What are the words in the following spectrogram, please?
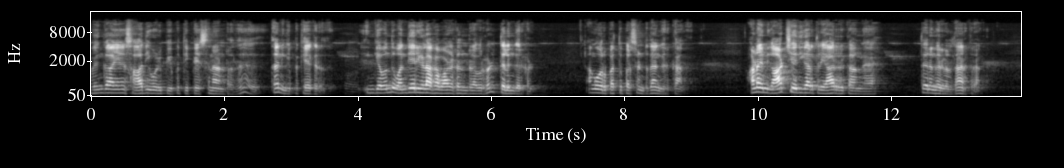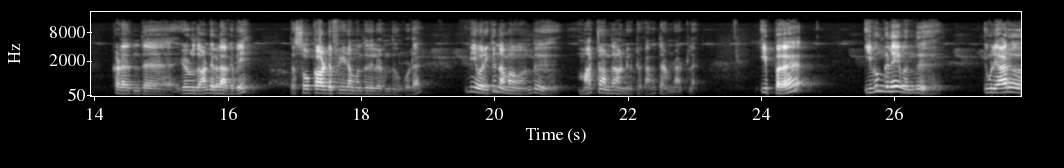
வெங்காயம் சாதி ஒழிப்பை பற்றி பேசினான்றது தான் நீங்கள் இப்போ கேட்குறது இங்கே வந்து வந்தேரிகளாக வாழ்கின்றவர்கள் தெலுங்கர்கள். அங்கே ஒரு பத்து பர்சன்ட் தான் அங்கே இருக்காங்க. ஆனால் இன்றைக்கி ஆட்சி அதிகாரத்தில் யார் இருக்காங்க? தெலுங்கர்கள் தான் இருக்கிறாங்க. கடந்த எழுபது ஆண்டுகளாகவே இந்த சோகால்டு ஃப்ரீடம் வந்ததிலிருந்தும் கூட இன்னி வரைக்கும் நம்ம வந்து மாற்றான் தான் ஆண்டுக்கிட்டு இருக்காங்க தமிழ்நாட்டில். இப்போ இவங்களே வந்து இவங்களை யாரும்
